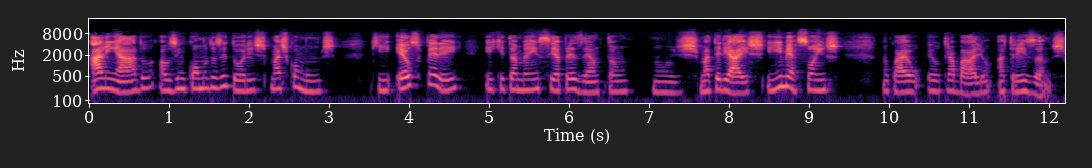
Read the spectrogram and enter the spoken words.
alinhado aos incômodos e dores mais comuns que eu superei e que também se apresentam nos materiais e imersões no qual eu, eu trabalho há três anos.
